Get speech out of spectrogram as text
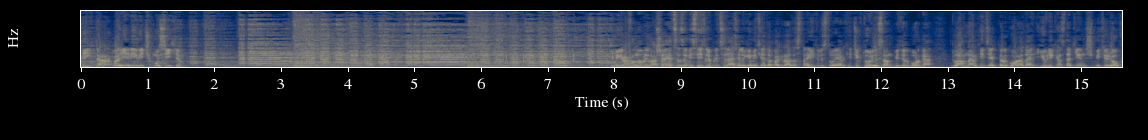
Виктор Валерьевич Мусихин. К микрофону приглашается заместитель председателя Комитета по градостроительству и архитектуре Санкт-Петербурга, главный архитектор города Юрий Константинович Митюрев.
